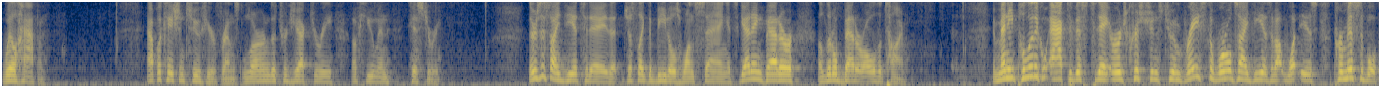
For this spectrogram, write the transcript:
will happen. Application two here, friends learn the trajectory of human history. There's this idea today that, just like the Beatles once sang, it's getting better, a little better all the time. And many political activists today urge Christians to embrace the world's ideas about what is permissible,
